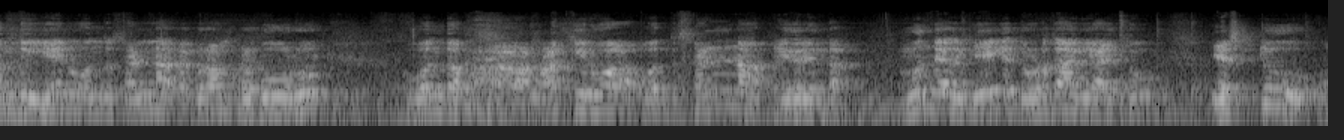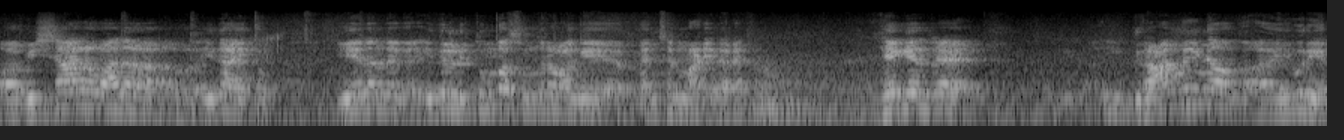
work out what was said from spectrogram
ಒಂದು ಏನು, ಒಂದು ಸಣ್ಣ ರಘುರಾಮ್ ಪ್ರಭುವರು ಒಂದು ಹಾಕಿರುವ ಒಂದು ಸಣ್ಣ ಇದರಿಂದ, ಮುಂದೆ ಅದು ಹೇಗೆ ದೊಡ್ಡದಾಗಿ ಆಯಿತು? ಎಷ್ಟು ವಿಶಾಲವಾದ, ಇದಾಯಿತು? ಏನಂದ್ರೆ, ಇದರಲ್ಲಿ ತುಂಬ ಸುಂದರವಾಗಿ ಮೆನ್ಷನ್ ಮಾಡಿದ್ದಾರೆ. ಹೇಗೆ ಅಂದರೆ, ಈ ಗ್ರಾಮೀಣ, ಇವರಿಗೆ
